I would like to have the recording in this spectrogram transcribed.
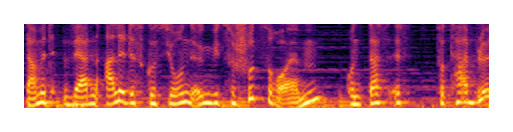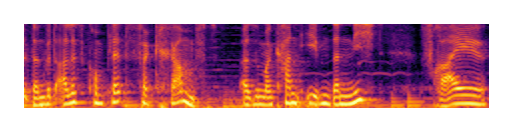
damit werden alle Diskussionen irgendwie zu Schutzräumen und das ist total blöd. Dann wird alles komplett verkrampft. Also man kann eben dann nicht frei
